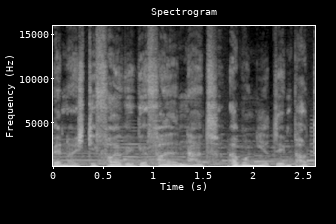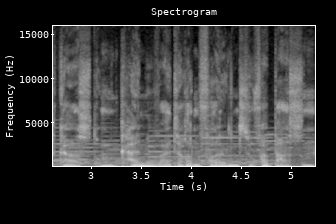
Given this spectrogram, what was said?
Wenn euch die Folge gefallen hat, abonniert den Podcast, um keine weiteren Folgen zu verpassen.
